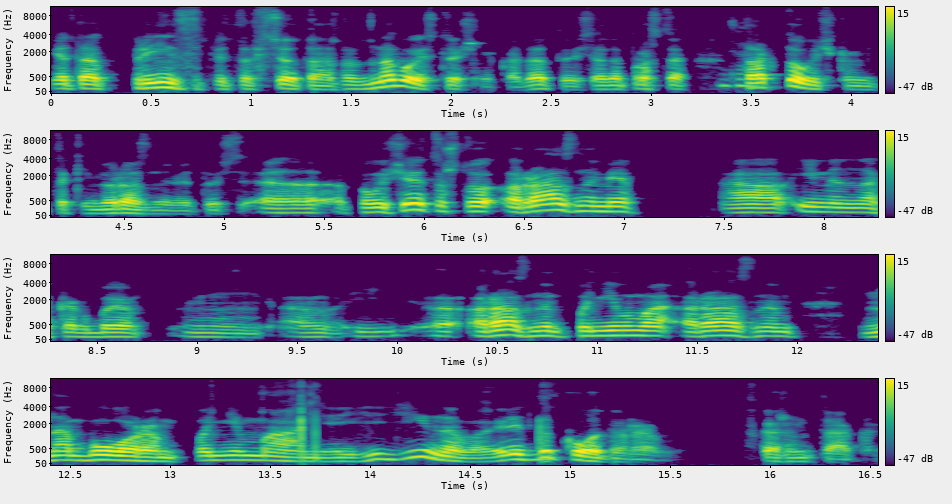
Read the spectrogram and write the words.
это, в принципе, это все от одного источника, да, то есть это просто да. трактовочками такими разными. То есть э, получается, что разными именно как бы а, а, разным, понима, разным набором понимания единого или декодера, скажем так.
